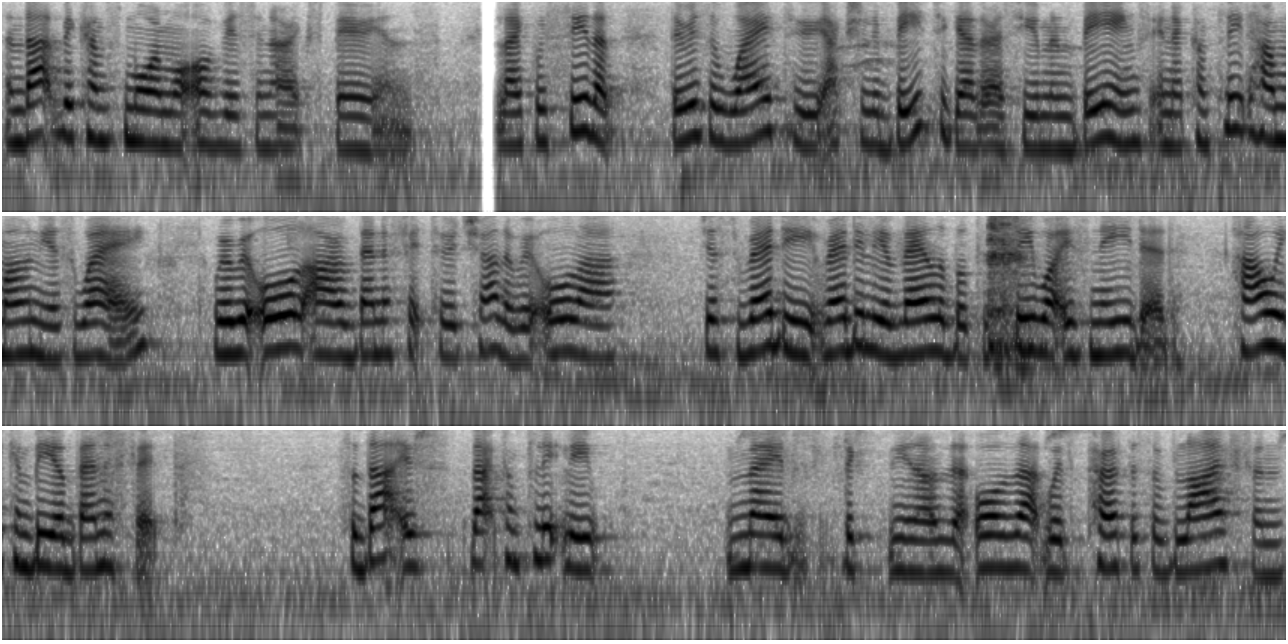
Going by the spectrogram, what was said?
And that becomes more and more obvious in our experience. Like we see that there is a way to actually be together as human beings in a complete harmonious way where we all are a benefit to each other. We all are just ready, readily available to see what is needed, how we can be a benefit. So that is that completely made the, you know the, all of that with purpose of life and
